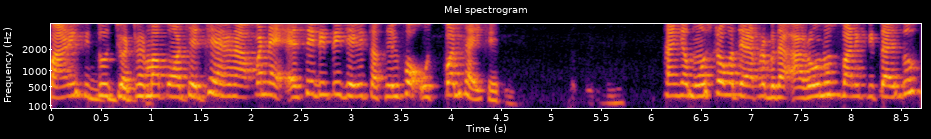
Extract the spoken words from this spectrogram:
પાણી સીધું જઠરમાં પહોંચે છે અને આપણને એસિડિટી જેવી તકલીફો ઉત્પન્ન થાય છે. કારણ કે મોસ્ટ ઓફ અત્યારે આપણે બધા આરોનું જ પાણી પીતા હોઈશું.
